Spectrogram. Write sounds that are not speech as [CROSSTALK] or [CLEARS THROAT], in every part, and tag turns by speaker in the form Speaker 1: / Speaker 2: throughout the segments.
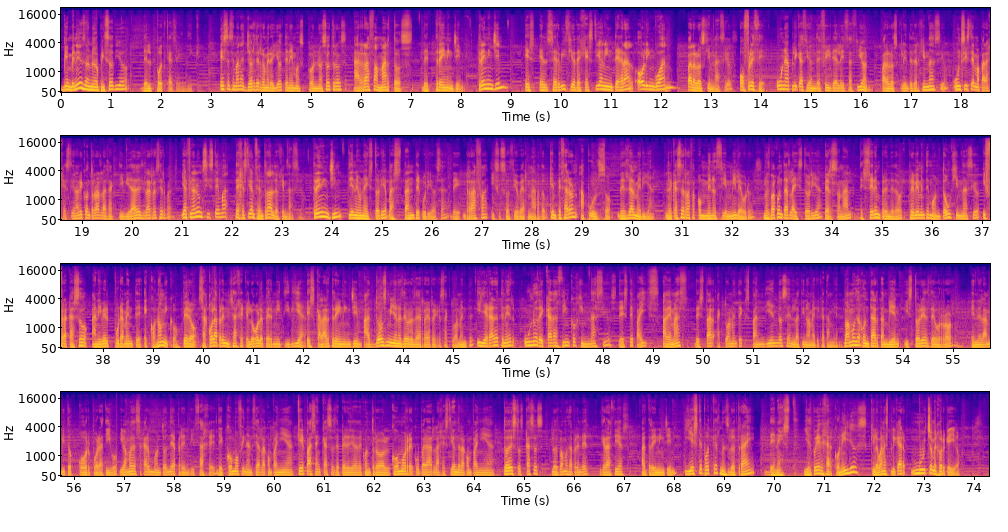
Speaker 1: Bienvenidos a un nuevo episodio del podcast de INDIC. Esta semana Jordi Romero y yo tenemos con nosotros a Rafa Martos de Training Gym. Training Gym es el servicio de gestión integral all-in-one para los gimnasios. Ofrece una aplicación de fidelización para los clientes del gimnasio, un sistema para gestionar y controlar las actividades de las reservas y al final un sistema de gestión central del gimnasio. Training Gym tiene una historia bastante curiosa de Rafa y su socio Bernardo que empezaron a pulso desde Almería. En el caso de Rafa con menos 100.000 euros, nos va a contar la historia personal de ser emprendedor. Previamente montó un gimnasio y fracasó a nivel puramente económico, pero sacó el aprendizaje que luego le permitiría escalar Training Gym a 2 millones de euros de RR que es actualmente y llegar a tener uno de cada cinco gimnasios de este país, además de estar actualmente expandiéndose en Latinoamérica también. Vamos a contar también historias de horror en el ámbito corporativo y vamos a sacar un montón de aprendizaje de cómo financiar la compañía, qué pasa en casos de pérdida de control, cómo recuperar la gestión de la compañía. Todos estos casos los vamos a aprender gracias a Training Gym. Y este podcast nos lo trae de Nest. Y os voy a dejar con ellos que lo van a explicar mucho mejor que yo.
